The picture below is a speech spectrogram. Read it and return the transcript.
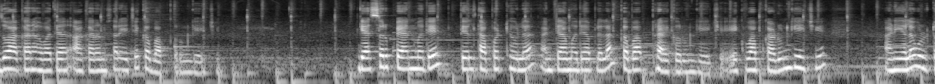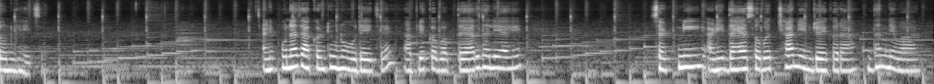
जो आकार हवा त्या आकारानुसार याचे कबाब करून घ्यायचे. गॅसवर पॅनमध्ये तेल तापत ठेवलं आणि त्यामध्ये आपल्याला कबाब फ्राय करून घ्यायचे. एक वाफ काढून घ्यायची आणि याला उलटवून घ्यायचं. आणि पुन्हा झाकण ठेवून होऊ द्यायचं. आहे आपले कबाब तयार झाले आहे. चटणी आणि दह्यासोबत छान एन्जॉय करा. धन्यवाद.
